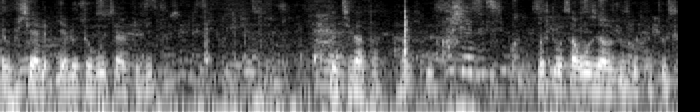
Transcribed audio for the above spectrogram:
Et en plus, il y a l'autoroute, ça va plus vite. Mais t'y vas pas. Ah oui. ouf. Moi, je commence à 11h, je vous retrouve tous.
